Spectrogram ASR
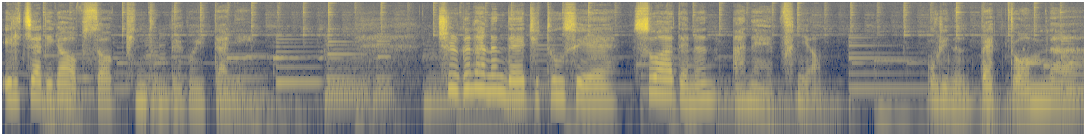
일자리가 없어 빈둥대고 있다니 출근하는데 뒤통수에 쏘아대는 아내의 푸념 우리는 백도 없나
